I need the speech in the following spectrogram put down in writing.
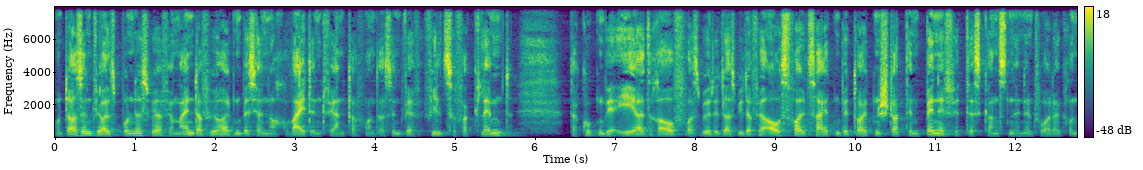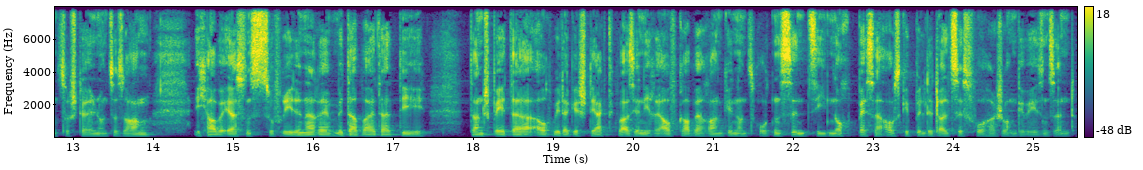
Und da sind wir als Bundeswehr für mein Dafürhalten bisher noch weit entfernt davon. Da sind wir viel zu verklemmt. Da gucken wir eher drauf, was würde das wieder für Ausfallzeiten bedeuten, statt den Benefit des Ganzen in den Vordergrund zu stellen und zu sagen, ich habe erstens zufriedenere Mitarbeiter, die dann später auch wieder gestärkt quasi an ihre Aufgabe herangehen und zweitens sind sie noch besser ausgebildet, als sie es vorher schon gewesen sind.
